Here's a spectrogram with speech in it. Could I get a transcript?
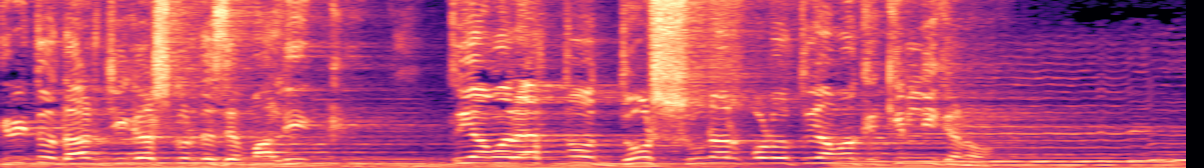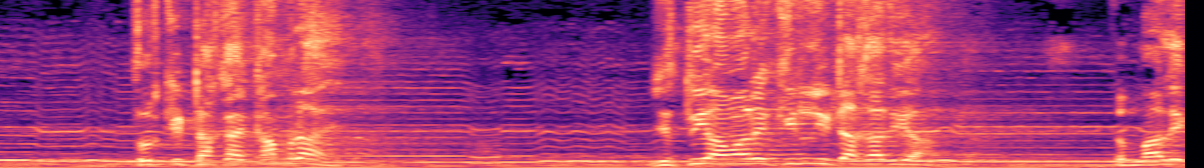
কৃতদার জিজ্ঞাসা করতেছে, মালিক, তুই আমার এত দোষ শোনার পরও তুই আমাকে কিনলি কেন? তোর কি টাকায় কামড়ায়? যে তুই আমারে কিনলি টাকা দিয়া। তো মালিক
